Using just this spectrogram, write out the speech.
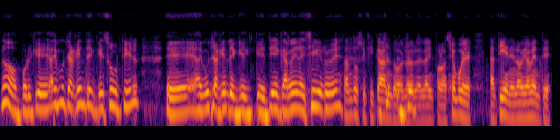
No, porque hay mucha gente que es útil, eh, hay mucha gente que, que tiene carrera y sirve. Están dosificando Yo- yo- la, la información porque la tienen, obviamente.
